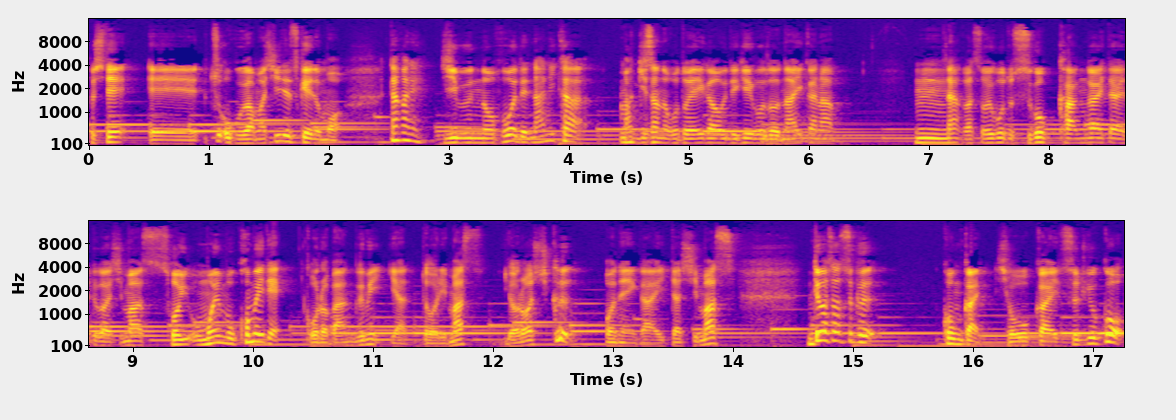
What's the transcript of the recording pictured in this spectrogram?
そして、えー、おこがましいですけれどもなんかね自分の方で何かマッキーさんのことを笑顔できることないかな。うん、なんかそういうことすごく考えたりとかします。そういう思いも込めて、この番組やっております。よろしくお願いいたします。では早速、今回紹介する曲を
